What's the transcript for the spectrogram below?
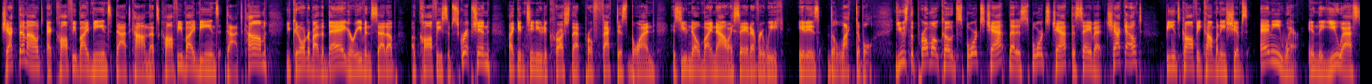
Check them out at coffeebybeans.com. That's coffeebybeans.com. You can order by the bag or even set up a coffee subscription. I continue to crush that Profectus blend. As you know by now, I say it every week. It is delectable. Use the promo code SportsChat. That is SportsChat to save at checkout. Beans Coffee Company ships anywhere in the U.S.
